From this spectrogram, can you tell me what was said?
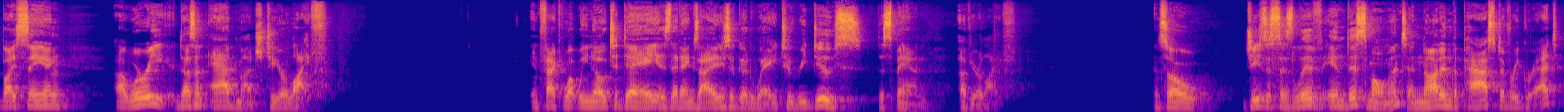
by saying, uh, Worry doesn't add much to your life. In fact, what we know today is that anxiety is a good way to reduce the span of your life. And so Jesus says, Live in this moment and not in the past of regret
